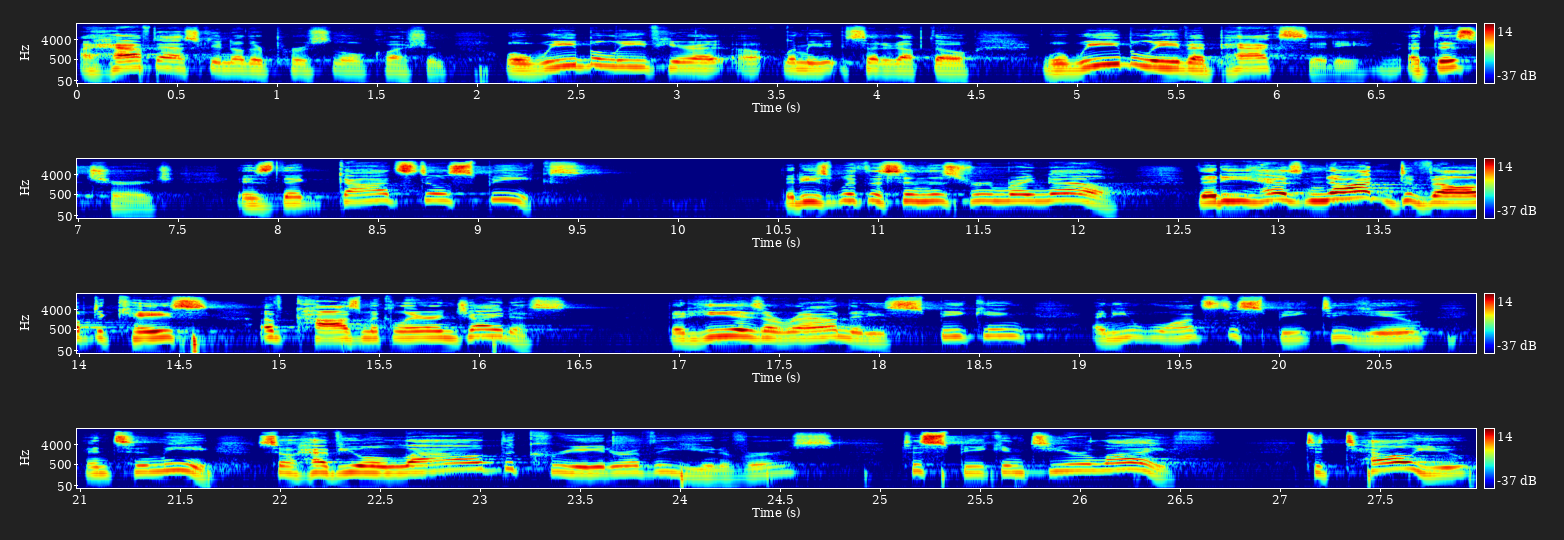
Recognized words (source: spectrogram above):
I have to ask you another personal question. Will we believe here, uh, let me set it up though, will we believe at Pax City, at this church, is that God still speaks? That He's with us in this room right now? That He has not developed a case of cosmic laryngitis? That He is around, that He's speaking, and He wants to speak to you and to me. So, have you allowed the Creator of the universe to speak into your life, to tell you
